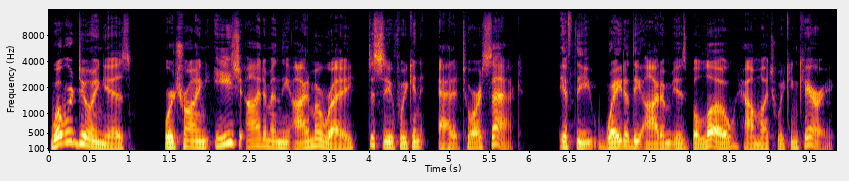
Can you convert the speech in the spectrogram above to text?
What we're doing is, we're trying each item in the item array to see if we can add it to our sack, if the weight of the item is below how much we can carry.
